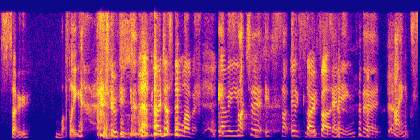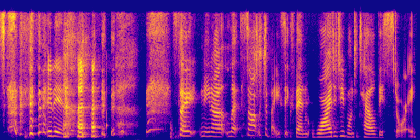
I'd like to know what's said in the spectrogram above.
so lovely. I just love it. It's I mean, such a it's such it's a so fun. setting for angst. it is. so Nina, let's start with the basics then. Why did you want to tell this story?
